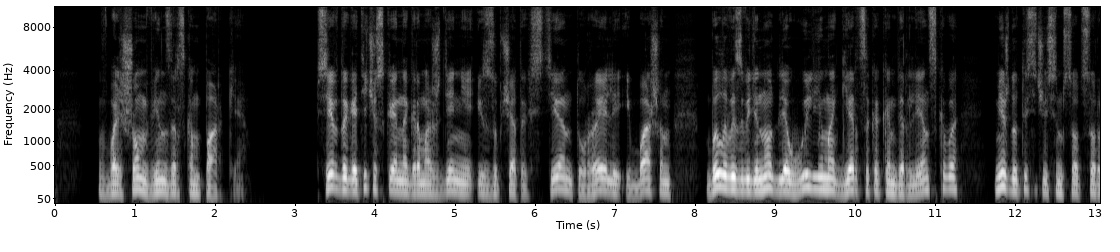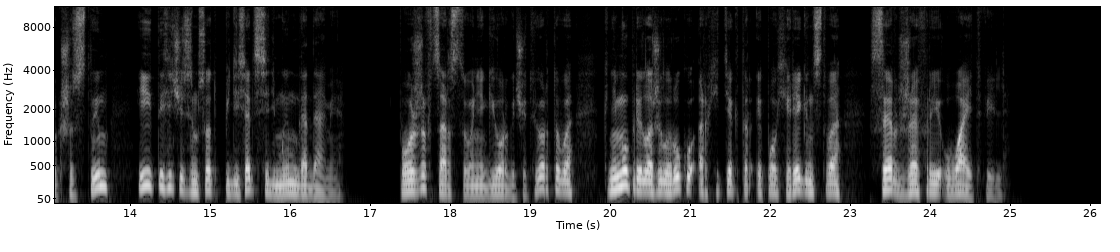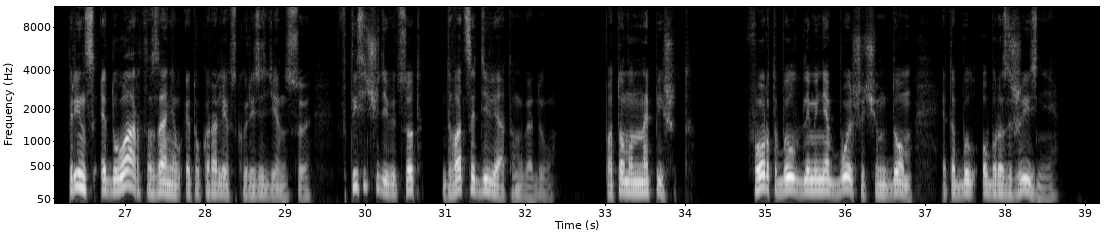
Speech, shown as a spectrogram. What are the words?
в Большом Винзорском парке. Псевдоготическое нагромождение из зубчатых стен, турелей и башен было возведено для Уильяма герцога Камберленского между 1746 и 1757 годами. Позже, в царствовании Георга IV, к нему приложил руку архитектор эпохи регенства сэр Джеффри Уайтвиль. Принц Эдуард занял эту королевскую резиденцию в 1929 году. Потом он напишет. «Форт был для меня больше, чем дом, это был образ жизни.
